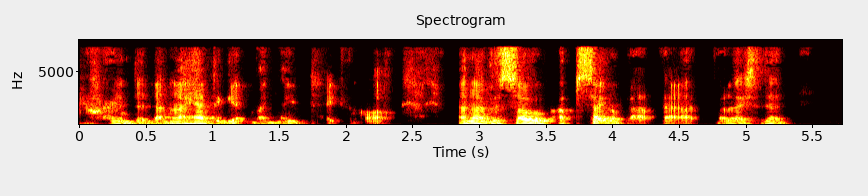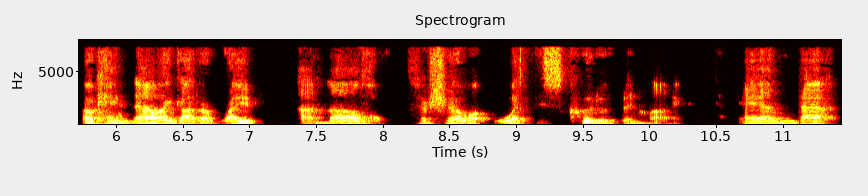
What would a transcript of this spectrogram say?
trended and I had to get my name taken off. And I was so upset about that that I said, okay, now I got to write a novel to show what this could have been like. And that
